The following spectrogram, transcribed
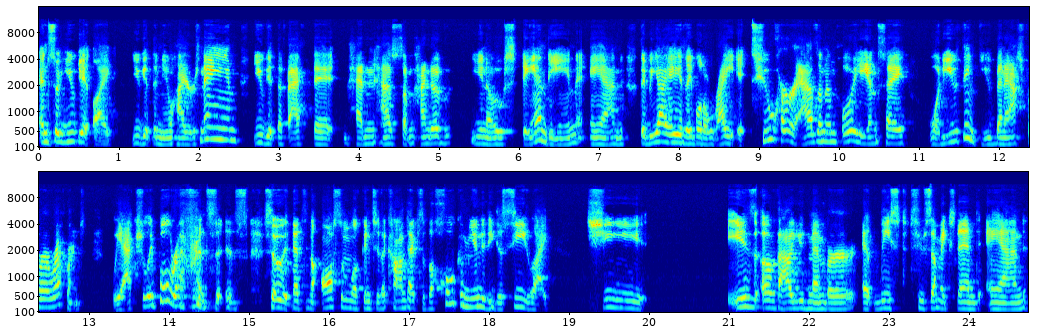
And so you get like, you get the new hire's name, you get the fact that Haddon has some kind of you know, standing and the BIA is able to write it to her as an employee and say, what do you think? You've been asked for a reference. We actually pull references. So that's an awesome look into the context of the whole community to see like she is a valued member, at least to some extent. And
